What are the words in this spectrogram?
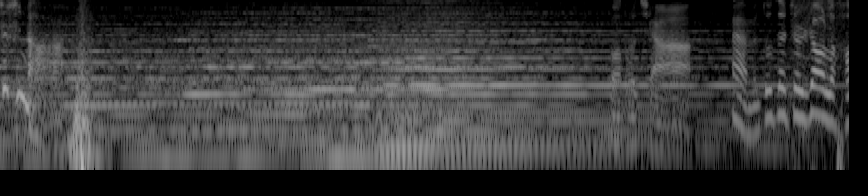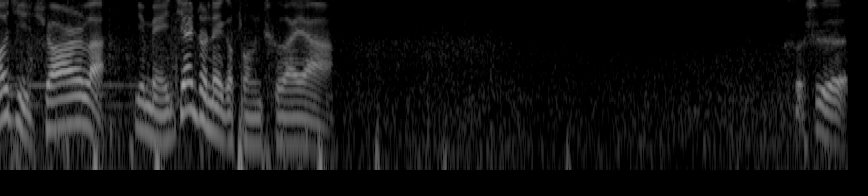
这是哪儿？光头强，俺们都在这绕了好几圈了，也没见着那个风车呀？可是，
